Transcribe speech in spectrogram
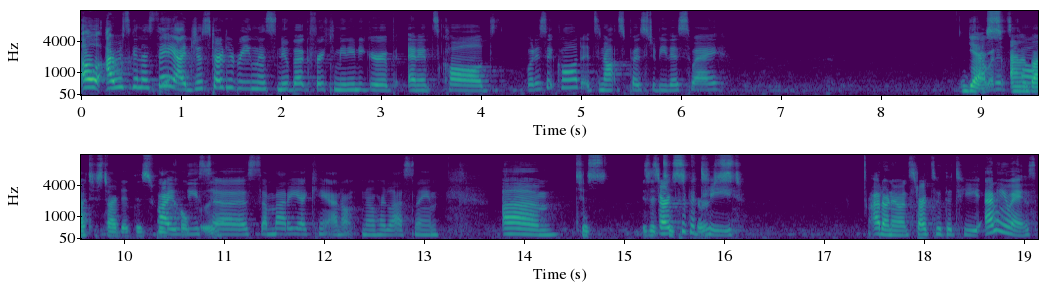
Oh, I was going to say, I just started reading this new book for community group, and it's called, what is it called? It's Not Supposed to Be This Way. Yes, I'm called? about to start it this week. By hopefully. Lisa, somebody I can't. I don't know her last name. Um, just is it starts with a T. I don't know. It starts with a T. Anyways,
